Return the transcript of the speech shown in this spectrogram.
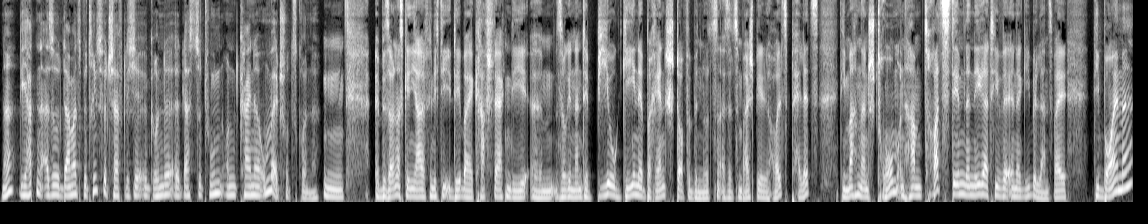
Ne? Die hatten also damals betriebswirtschaftliche Gründe, äh, das zu tun und keine Umweltschutzgründe. Mhm. Besonders genial finde ich die Idee bei Kraftwerken, die ähm, sogenannte biogene Brennstoffe benutzen, also zum Beispiel Holzpellets. Die machen dann Strom und haben trotzdem eine negative Energiebilanz, weil die Bäume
